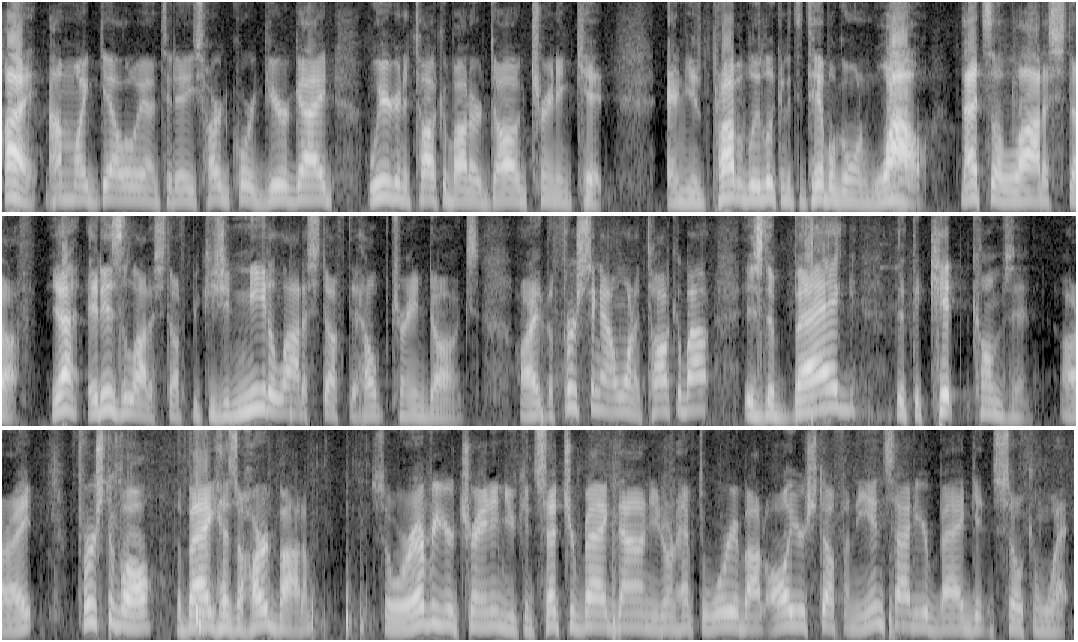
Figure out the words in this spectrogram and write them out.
Hi, I'm Mike Galloway on today's Hardcore Gear Guide. We're going to talk about our dog training kit. And you're probably looking at the table going, wow, that's a lot of stuff. Yeah, it is a lot of stuff because you need a lot of stuff to help train dogs. All right, the first thing I want to talk about is the bag that the kit comes in. All right, first of all, the bag has a hard bottom. So wherever you're training, you can set your bag down. You don't have to worry about all your stuff on the inside of your bag getting soaking wet.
